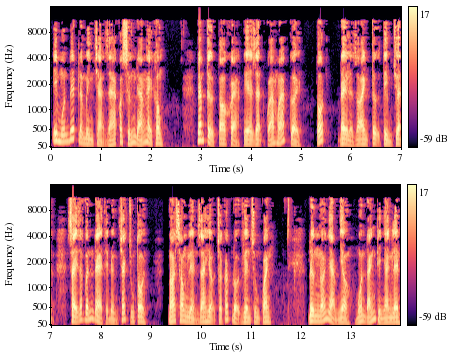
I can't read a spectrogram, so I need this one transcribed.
Y muốn biết là mình trả giá có xứng đáng hay không. Nam tử to khỏe kia giận quá hóa cười. Tốt đây là do anh tự tìm chuyện xảy ra vấn đề thì đừng trách chúng tôi. Nói xong liền ra hiệu cho các đội viên xung quanh. Đừng nói nhảm nhiều muốn đánh thì nhanh lên.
